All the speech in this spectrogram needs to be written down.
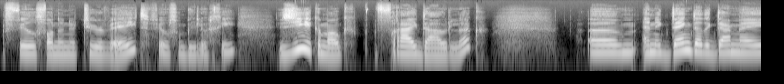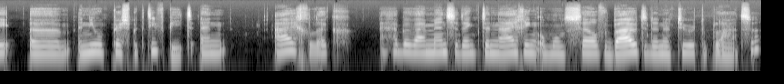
veel van de natuur weet, veel van biologie, zie ik hem ook vrij duidelijk. Um, en ik denk dat ik daarmee um, een nieuw perspectief bied. En eigenlijk hebben wij mensen denk ik de neiging om onszelf buiten de natuur te plaatsen.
